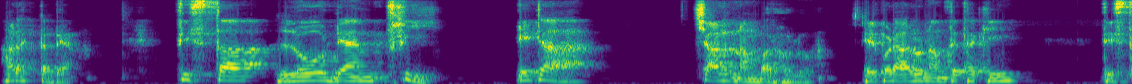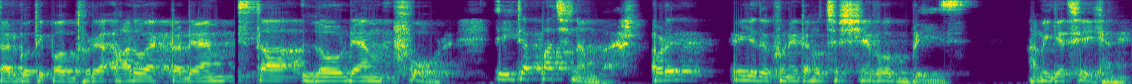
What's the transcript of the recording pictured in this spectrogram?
আর একটা dam Teesta low dam three এটা চার নাম্বার হলো। এরপরে আরও নামতে থাকি, তিস্তার গতিপথ ধরে আরও একটা dam Teesta low dam four এইটা পাঁচ নাম্বার। পরে এই যে দেখুন, এটা হচ্ছে সেভক ব্রিজ। আমি গেছি এখানে,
